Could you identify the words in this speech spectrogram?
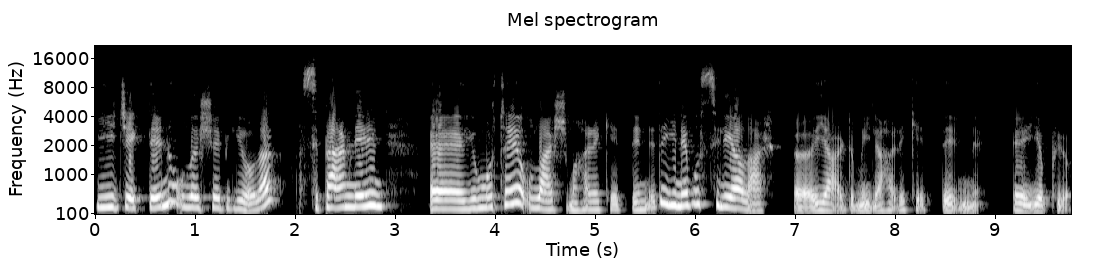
yiyeceklerine ulaşabiliyorlar. Spermlerin e, yumurtaya ulaşma hareketlerinde de yine bu silyalar e, yardımıyla hareketlerini yapıyor.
